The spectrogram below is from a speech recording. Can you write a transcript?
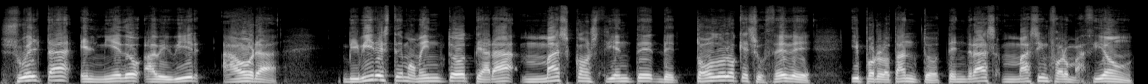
Suelta el miedo a vivir ahora. Vivir este momento te hará más consciente de todo lo que sucede y por lo tanto tendrás más información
